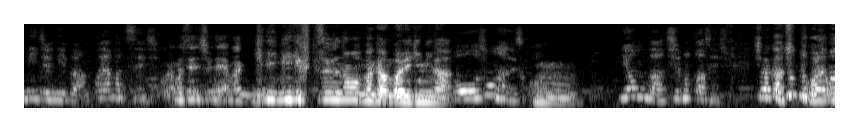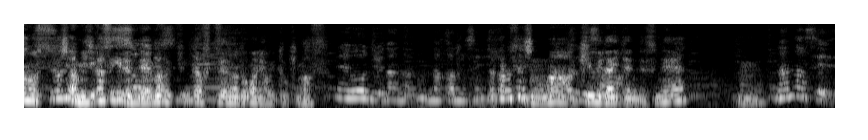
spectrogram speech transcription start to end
ねえ22番、小山選手。小山選手ね、まあ、ギリギリ普通の、まあ、頑張り気味な。おお、そうなんですか。うん。4番、島川選手。島川ちょっとこれ、あの、出場時間短すぎるんで、ですね普通のところに置いておきます。で、47の中野選手。中野選手もまあ、9大点ですね。うん。七瀬。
